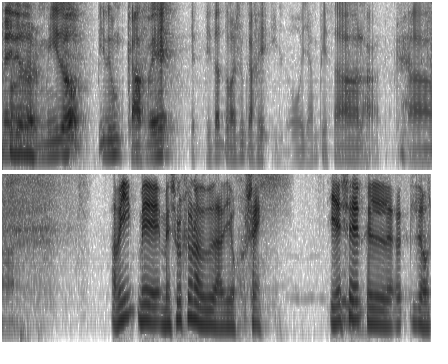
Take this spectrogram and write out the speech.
me- dormido, pide un café, empieza a tomarse un café y luego ya empieza la... a- A mí me, me surge una duda, Diego José. Y es el- el- los,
